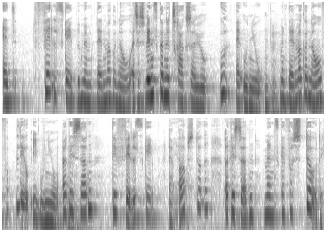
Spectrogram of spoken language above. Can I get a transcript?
at fellesskapet mellom Danmark og Norge Altså Svenskene trakk seg jo ut av unionen, mm. men Danmark og Norge forblev i unionen. Og det er sånn det fellesskap er oppstået, og det er sånn man skal forstå det.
